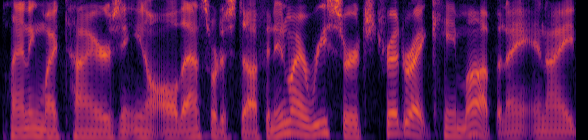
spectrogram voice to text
planning my tires and you know all that sort of stuff. And in my research, TreadWright came up, and I and I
